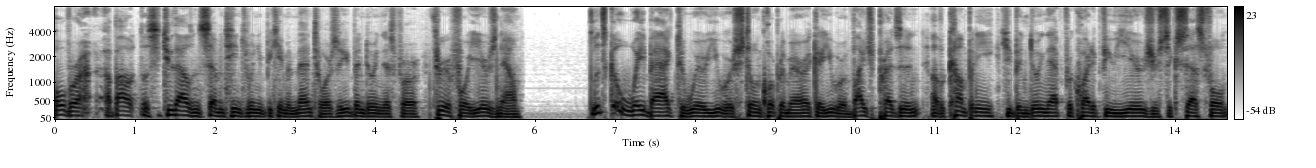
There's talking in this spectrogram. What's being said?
over uh, about let's see 2017 is when you became a mentor. So you've been doing this for three or four years now. Let's go way back to where you were still in corporate america. You were a vice president of a company. You've been doing that for quite a few years. You're successful.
